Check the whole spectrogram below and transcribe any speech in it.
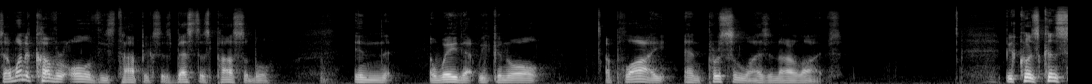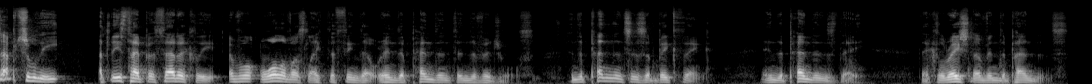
So I want to cover all of these topics as best as possible in a way that we can all apply and personalize in our lives. Because conceptually, at least hypothetically, all of us like to think that we're independent individuals. Independence is a big thing. Independence Day, Declaration of Independence,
